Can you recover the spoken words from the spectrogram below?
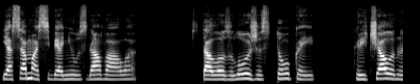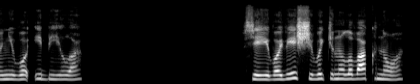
Я сама себя не узнавала стала злой, жестокой, кричала на него и била. Все его вещи выкинула в окно.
